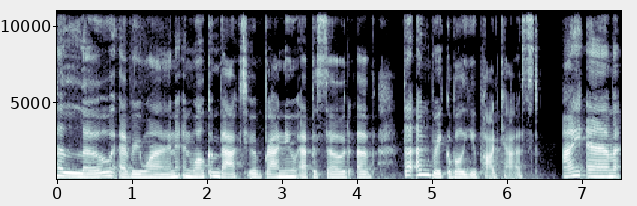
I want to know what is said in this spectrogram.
Hello, everyone, and welcome back to a brand new episode of the Unbreakable You podcast. I am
